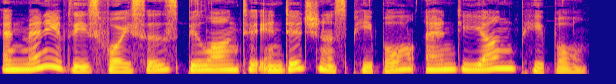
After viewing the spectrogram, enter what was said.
And many of these voices belong to Indigenous people and young people.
